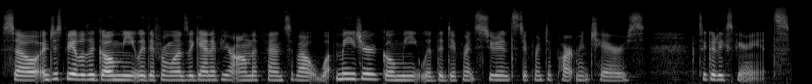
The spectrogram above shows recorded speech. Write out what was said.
So and just be able to go meet with different ones again. If you're on the fence about what major, go meet with the different students, different department chairs. It's a good experience.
